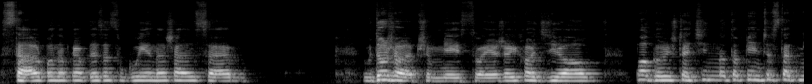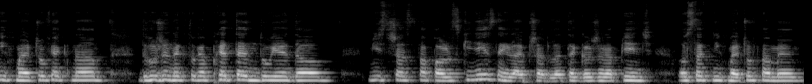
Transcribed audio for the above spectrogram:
Stal, bo naprawdę zasługuje na szansę w dużo lepszym miejscu. A jeżeli chodzi o Pogoń Szczecin, no to pięć ostatnich meczów, jak na drużynę, która pretenduje do Mistrzostwa Polski, nie jest najlepsza, dlatego że na pięć ostatnich meczów mamy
